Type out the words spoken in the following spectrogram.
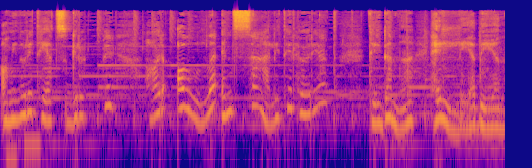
av minoritetsgrupper har alle en særlig tilhørighet til denne hellige byen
